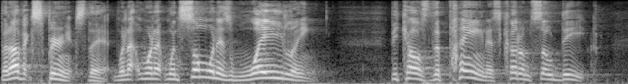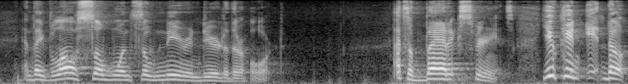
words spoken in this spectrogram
but I've experienced that. When, I, when, I, when someone is wailing because the pain has cut them so deep and they've lost someone so near and dear to their heart. That's a bad experience. You can, it, the,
